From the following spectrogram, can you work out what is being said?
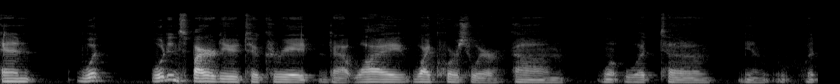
And what what inspired you to create that? Why why courseware? Um, what what uh, you know what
